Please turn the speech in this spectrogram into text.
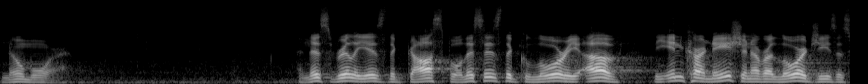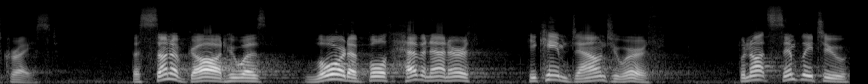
no more. And this really is the gospel. This is the glory of the incarnation of our Lord Jesus Christ. The Son of God, who was Lord of both heaven and earth, he came down to earth, but not simply to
